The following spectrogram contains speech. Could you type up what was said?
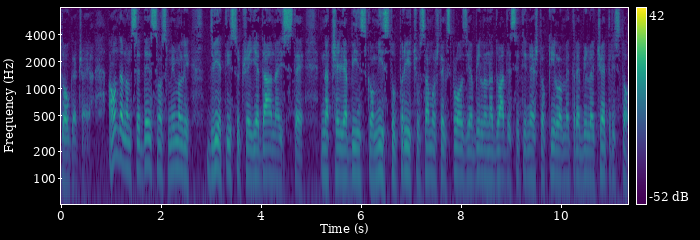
događaja. A onda nam se desilo, smo imali 2011. na Čeljabinskom istu priču, samo što je eksplozija bila na 20 i nešto kilometre, bilo je 400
